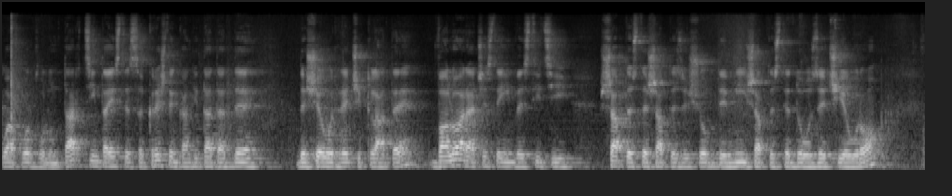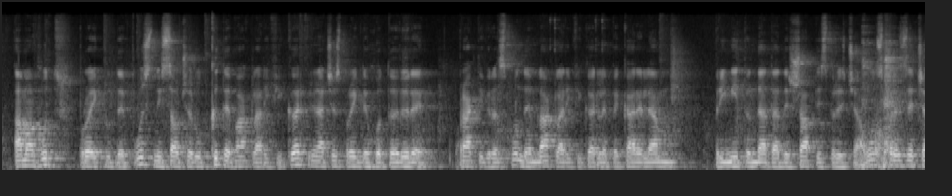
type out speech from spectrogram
cu aport voluntar. Ținta este să creștem cantitatea de deșeuri reciclate. Valoarea acestei investiții 778.720 euro. Am avut proiectul depus, ni s-au cerut câteva clarificări. Prin acest proiect de hotărâre, practic, răspundem la clarificările pe care le-am primit în data de 17 a 11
